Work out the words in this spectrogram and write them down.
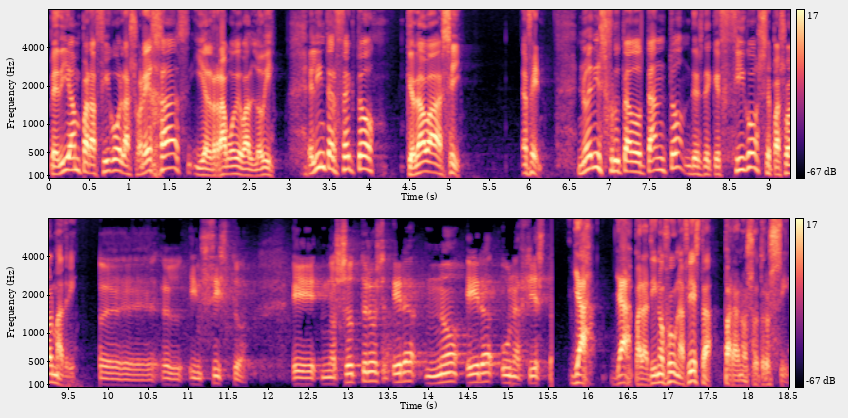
Pedían para Figo las orejas y el rabo de Baldoví. El interfecto quedaba así. En fin, no he disfrutado tanto desde que Figo se pasó al Madrid. Eh, insisto, eh, nosotros era, no era una fiesta. Ya, ya, para ti no fue una fiesta, para nosotros sí.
